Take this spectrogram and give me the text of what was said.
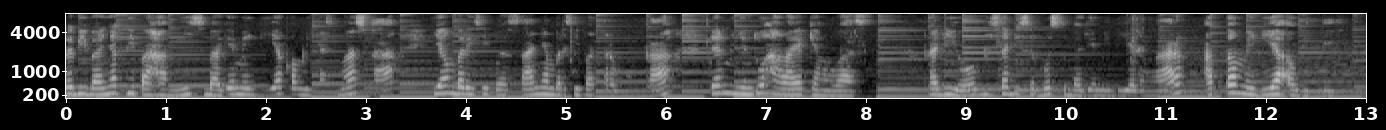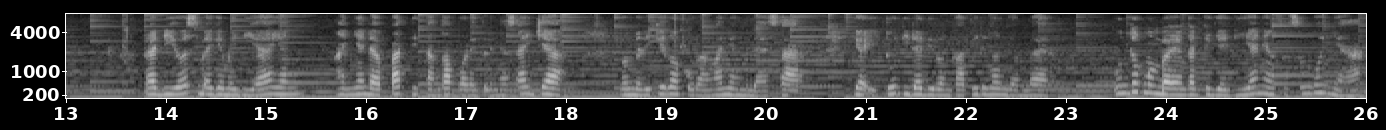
lebih banyak dipahami sebagai media komunikasi massa yang berisi pesan yang bersifat terbuka dan menyentuh halayak yang luas. Radio bisa disebut sebagai media dengar atau media auditif. Radio sebagai media yang hanya dapat ditangkap oleh telinga saja, memiliki kekurangan yang mendasar, yaitu tidak dilengkapi dengan gambar. Untuk membayangkan kejadian yang sesungguhnya,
